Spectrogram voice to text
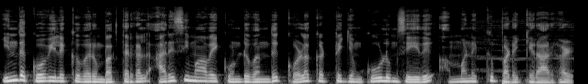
இந்த கோவிலுக்கு வரும் பக்தர்கள் அரிசி மாவை கொண்டு வந்து கொலக்கட்டையும் கூழும் செய்து அம்மனுக்கு படைக்கிறார்கள்.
